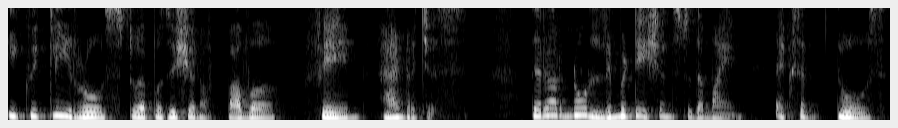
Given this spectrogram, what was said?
he quickly rose to a position of power, fame, and riches. There are no limitations to the mind except those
